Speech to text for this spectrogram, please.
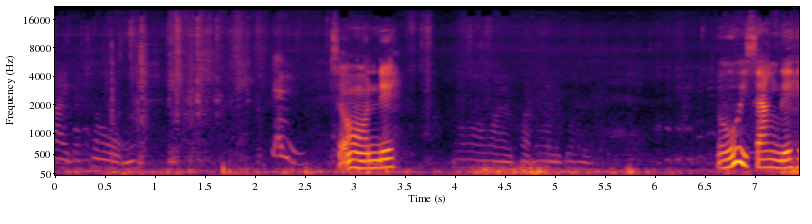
ตายกระโชงสะออนเด้งอมาขอดงานเลยพวกนี้โอ้ยสั่งเด้ส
